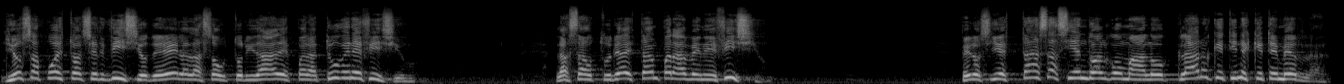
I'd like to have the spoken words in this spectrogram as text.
Dios ha puesto al servicio de Él a las autoridades para tu beneficio. Las autoridades están para beneficio. Pero si estás haciendo algo malo, claro que tienes que temerla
